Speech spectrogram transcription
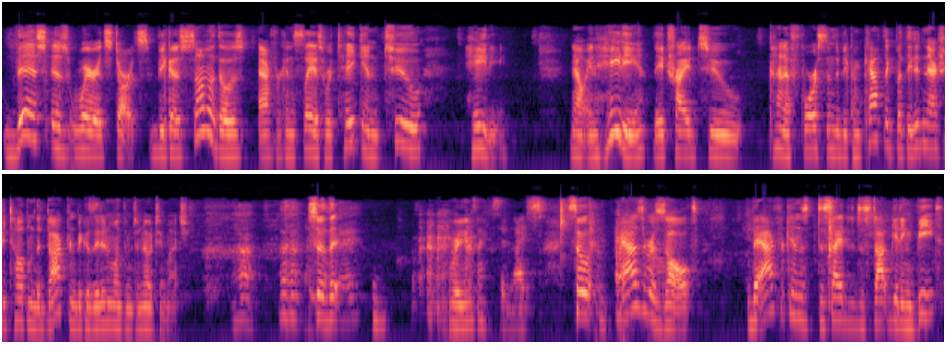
this is where it starts because some of those African slaves were taken to Haiti. Now, in Haiti, they tried to kind of force them to become Catholic, but they didn't actually tell them the doctrine because they didn't want them to know too much. So the- Okay. What were you going to say? said nice. So, as a result, the Africans decided to stop getting beat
